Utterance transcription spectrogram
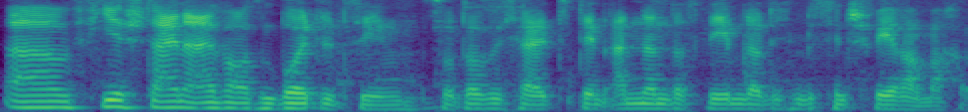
äh, vier Steine einfach aus dem Beutel ziehen, sodass ich halt den anderen das Leben dadurch ein bisschen schwerer mache.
